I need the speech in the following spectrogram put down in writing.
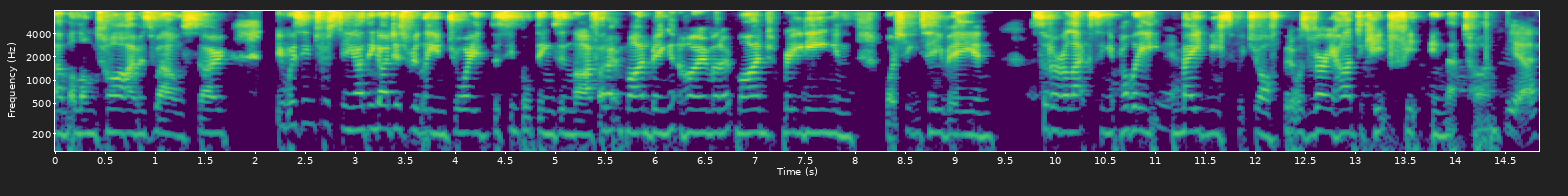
um, a long time as well. So it was interesting. I think I just really enjoyed the simple things in life. I don't mind being at home. I don't mind reading and watching TV and sort of relaxing. It probably yeah. made me switch off, but it was very hard to keep fit in that time. Yeah.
